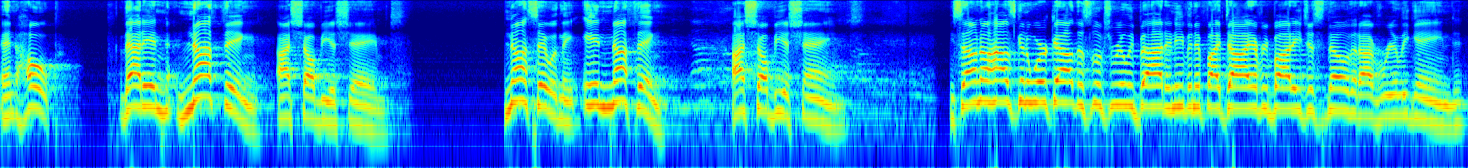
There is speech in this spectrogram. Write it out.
and hope, that in nothing I shall be ashamed. Not say with me, in nothing I shall be ashamed. He said, I don't know how it's going to work out. This looks really bad. And even if I die, everybody just know that I've really gained.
